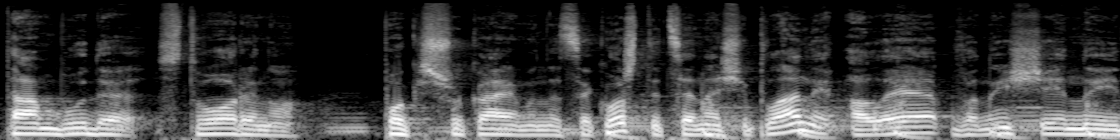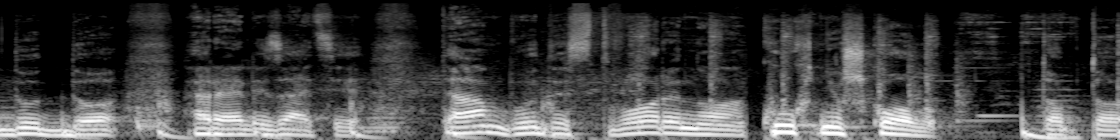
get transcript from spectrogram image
Там буде створено, поки шукаємо на це кошти, це наші плани, але вони ще не йдуть до реалізації. Там буде створено кухню-школу. Тобто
